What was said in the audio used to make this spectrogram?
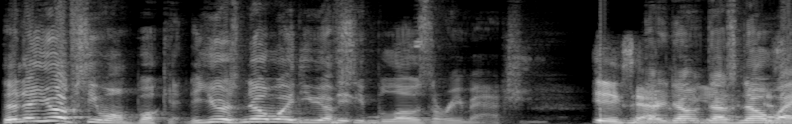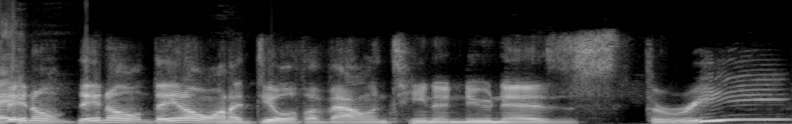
The UFC won't book it. There's no way the UFC blows the rematch. Exactly. don't- there's no way- They don't. They don't. They don't want to deal with a Valentina Nunes three.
